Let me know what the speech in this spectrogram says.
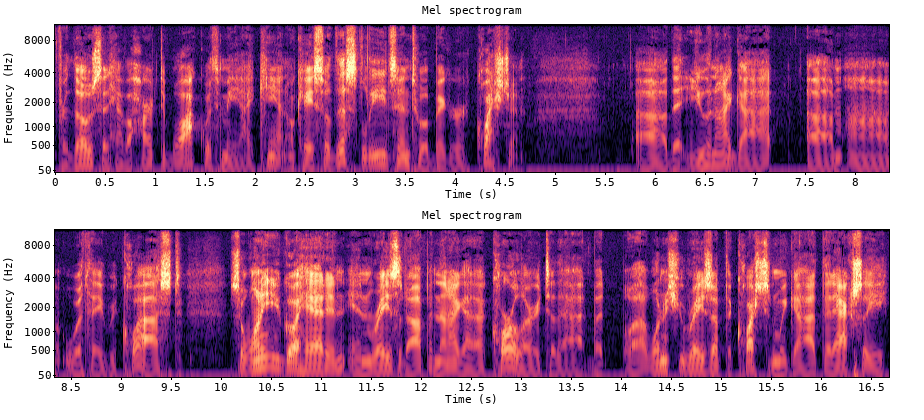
for those that have a heart to walk with me, I can. Okay, so this leads into a bigger question uh, that you and I got um, uh, with a request. So why don't you go ahead and, and raise it up, and then I got a corollary to that. But uh, why don't you raise up the question we got that actually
